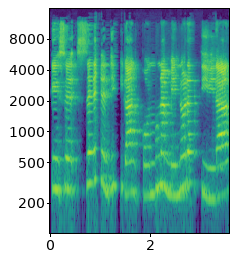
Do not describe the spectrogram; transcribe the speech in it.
que se, identifican con una menor actividad,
